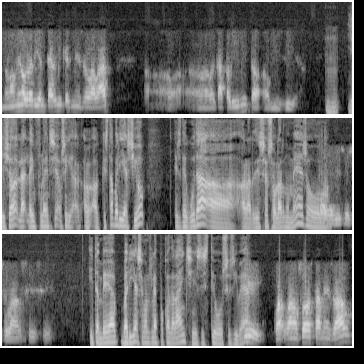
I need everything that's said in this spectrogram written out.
Normalment el gradient tèrmic és més elevat a, a, a la capa límit al, al migdia. Uh -huh. I això, la, la influència, o sigui, el, el, aquesta variació és deguda a, a la radiació solar només La o... radiació solar, sí, sí. I també varia segons l'època de l'any, si és estiu o si és hivern? Sí, quan, quan el sol està més alt,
